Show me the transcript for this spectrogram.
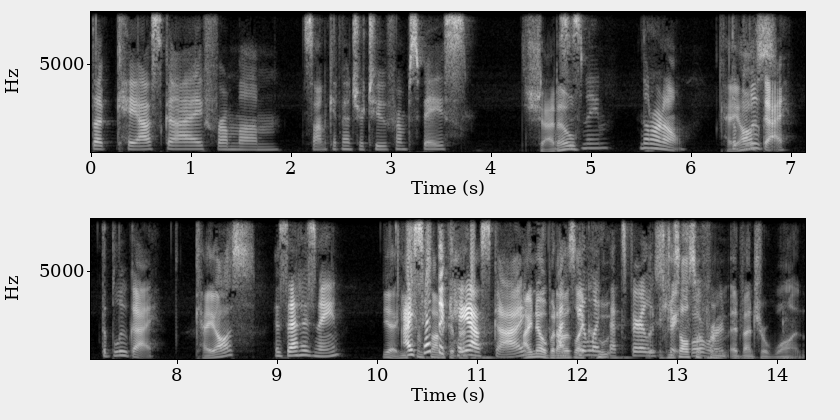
the chaos guy from um Sonic Adventure Two from space? Shadow? What's his name? No, no, no. Chaos? The blue guy. The blue guy. Chaos? Is that his name? Yeah, he's I said Sonic the Adventure- chaos guy. I know, but I was feel like, like who- that's fairly He's also from Adventure One.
